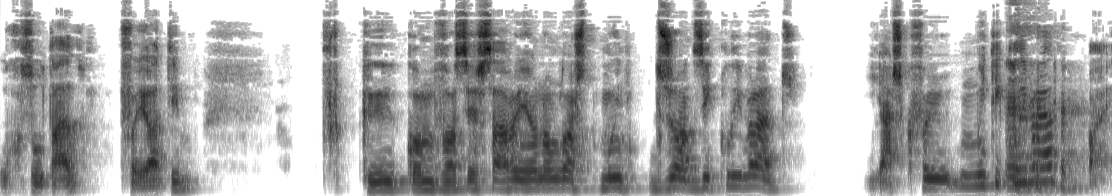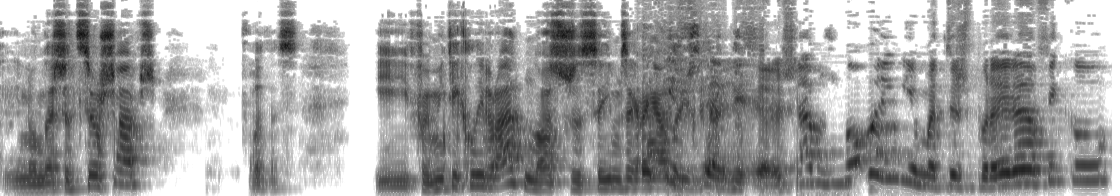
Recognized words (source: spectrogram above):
o resultado, foi ótimo, porque, como vocês sabem, eu não gosto muito de jogos equilibrados. E acho que foi muito equilibrado. Pá, e não deixa de ser os Chaves. Foda-se. E foi muito equilibrado. Nós saímos a ganhar Isso quer 2-0. dizer, o Chaves jogou bem e o Matheus Pereira ficou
